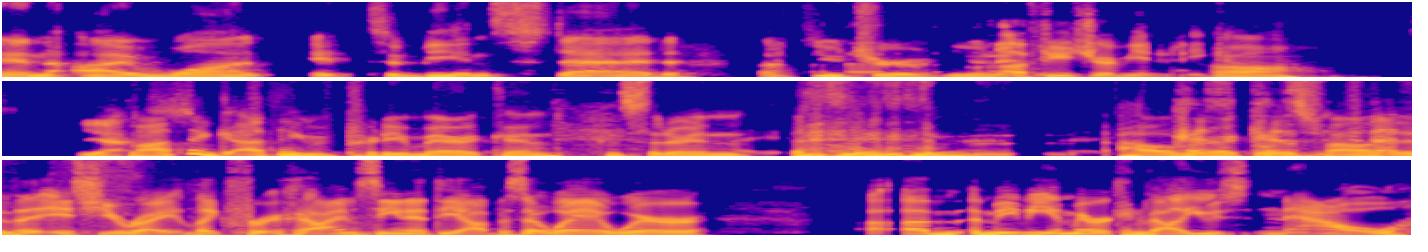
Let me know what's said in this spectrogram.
and I want it to be instead a future of unity. a future of unity? oh, yes. I think I think it's pretty American considering how America was founded. that's the issue, right? Like for I'm seeing it the opposite way, where uh, maybe American values now,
